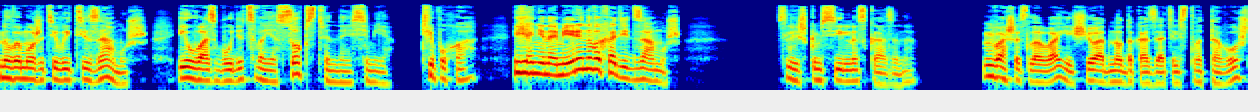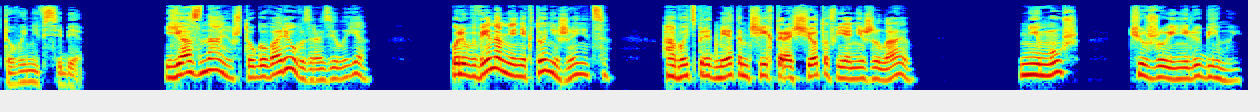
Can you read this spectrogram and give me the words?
но вы можете выйти замуж, и у вас будет своя собственная семья. Чепуха. Я не намерена выходить замуж. Слишком сильно сказано. Ваши слова еще одно доказательство того, что вы не в себе. Я знаю, что говорю, возразила я. По любви на мне никто не женится, а быть предметом чьих-то расчетов я не желаю. Не муж, чужой и нелюбимый,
